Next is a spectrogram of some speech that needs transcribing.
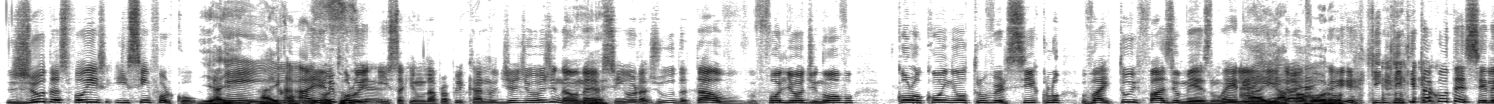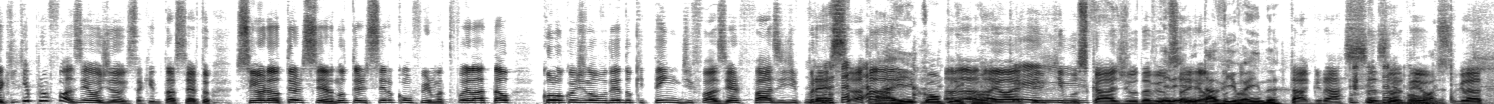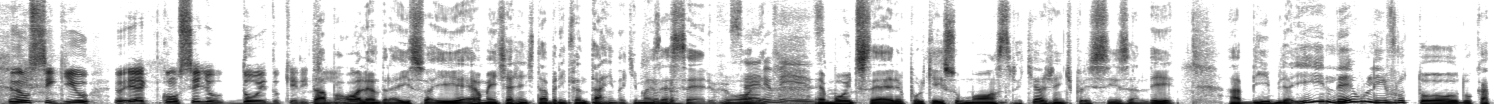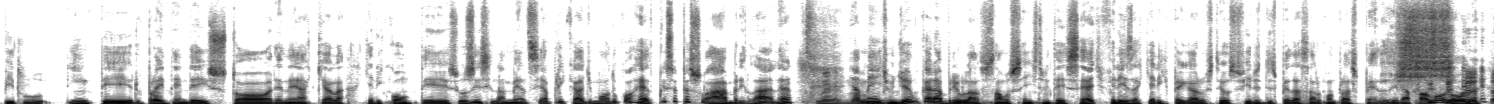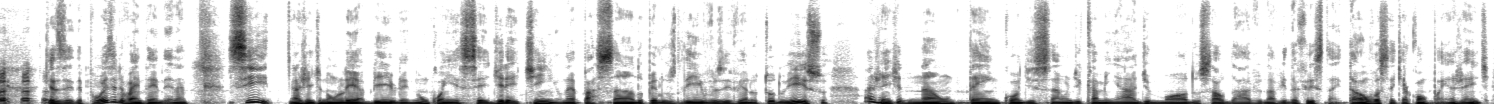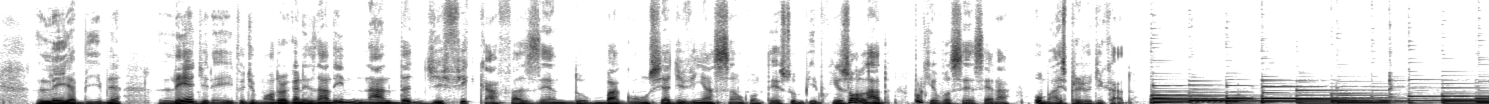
Judas foi e se enforcou. E aí? Ei. Aí Aí ele tudo. falou: Isso aqui não dá pra aplicar no dia de hoje, não, né? É. Senhor ajuda, tal. Folheou de novo, colocou em outro versículo: Vai tu e faz o mesmo. Aí ele Aí, apavorou. O que, que, que tá acontecendo? O que, que é pra eu fazer hoje? Não, isso aqui não tá certo. Senhor, é o terceiro. No terceiro, confirma. Tu foi lá tal, colocou de novo o dedo: O que tem de fazer, fase depressa. Aí complicou. Aí, olha, Que teve que isso. buscar ajuda, viu, Ele, ele tá vivo ainda? Tá, graças Que a bom, Deus. Gra- Ele não seguiu é, conselho doido que ele Tá tinha. bom. Olha, André, isso aí, realmente a gente tá brincando, tá rindo aqui, mas é sério, viu? Olha, Sério mesmo. É muito sério porque isso mostra que a gente precisa ler a Bíblia e ler o livro todo, o capítulo inteiro, para entender a história, né? Aquela, aquele contexto, os ensinamentos e aplicar de modo correto. Porque se a pessoa abre lá, né? É, Realmente, um dia o cara abriu lá o Salmo 137, feliz aquele que pegar os teus filhos e despedaçá-lo contra as pedras. Ele apavorou, né? Quer dizer, depois ele vai entender, né? Se a gente não lê a Bíblia e não conhecer direitinho, né, passando pelos livros e vendo tudo isso, a gente não tem condição de caminhar de modo saudável na vida cristã. Então, você que acompanha a gente, leia a Bíblia, leia direito, de modo organizado e nada de ficar fazendo bagunça e adivinhação com texto bíblico isolado, porque você será o mais prejudicado.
